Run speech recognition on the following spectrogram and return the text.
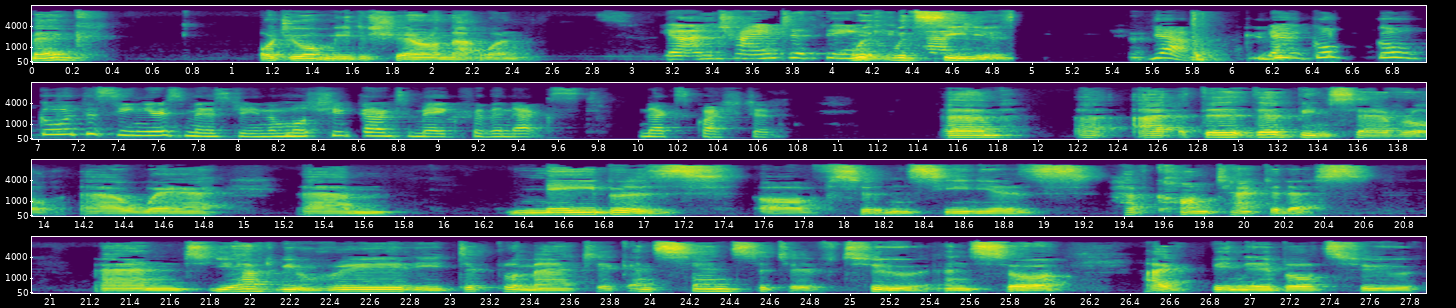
meg or do you want me to share on that one yeah i'm trying to think with, with seniors yeah. yeah go go go with the seniors ministry and then we'll shoot down to meg for the next next question um I, there, there have been several uh, where um, neighbors of certain seniors have contacted us and you have to be really diplomatic and sensitive too. And so I've been able to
